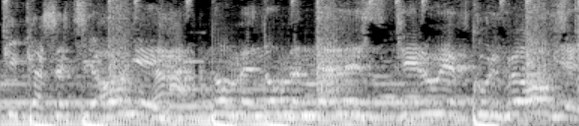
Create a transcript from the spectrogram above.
kilka rzeczy o niej. Nomen, nomen, LS kieruje w kurwy owiec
